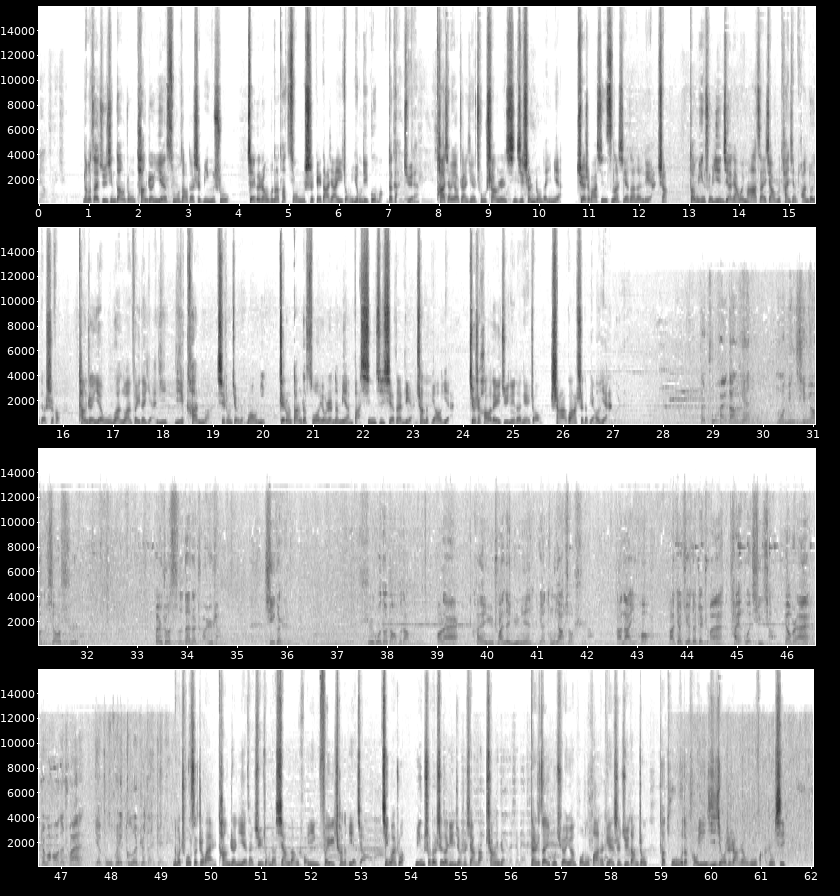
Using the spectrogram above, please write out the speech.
那么在剧情当中，汤镇业塑造的是明叔，这个人物呢，他总是给大家一种用力过猛的感觉。他想要展现出商人心机深重的一面，却是把心思呢写在了脸上。当明叔引荐两位马仔加入探险团队的时候，汤镇业五官乱飞的演绎，一看呢，其中就有猫腻。这种当着所有人的面把心机写在脸上的表演，就是郝蕾举例的那种傻瓜式的表演。在出海当天，莫名其妙的消失了。传说死在了船上，七个人，尸骨都找不到。后来看渔船的渔民也同样消失了。打那以后，大家觉得这船太过蹊跷，要不然这么好的船也不会搁置在这里。那么除此之外，汤镇业在剧中的香港口音非常的蹩脚。尽管说明叔的设定就是香港商人，但是在一部全员普通话的电视剧当中，他突兀的口音依旧是让人无法入戏。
